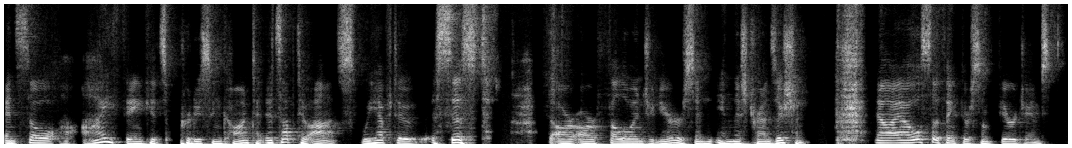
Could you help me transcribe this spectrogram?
And so I think it's producing content. It's up to us. We have to assist our, our fellow engineers in, in this transition. Now, I also think there's some fear, James.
